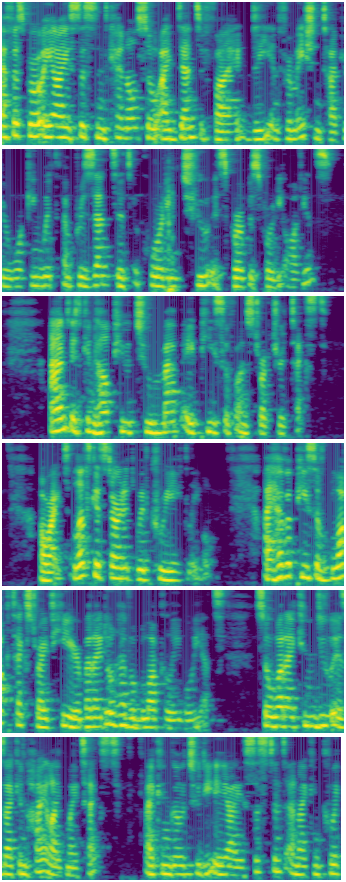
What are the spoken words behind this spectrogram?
FS Pro AI Assistant can also identify the information type you're working with and present it according to its purpose for the audience. And it can help you to map a piece of unstructured text. All right, let's get started with Create Label. I have a piece of block text right here, but I don't have a block label yet. So what I can do is I can highlight my text. I can go to the AI assistant and I can click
